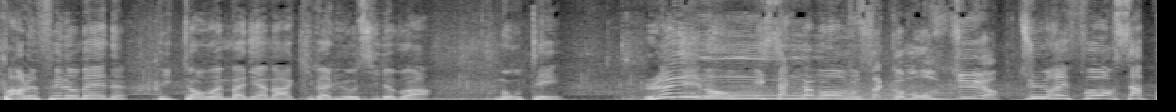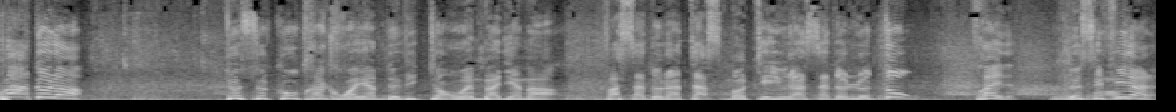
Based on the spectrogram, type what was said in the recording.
par le phénomène Victor Wembanyama qui va lui aussi devoir monter le niveau. Et ça commence, ça commence dur. dur et fort. Ça part de là, de ce contre incroyable de Victor Wembanyama face à Donatas Moteyuna. Ça donne le ton, Fred, de ces finales.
